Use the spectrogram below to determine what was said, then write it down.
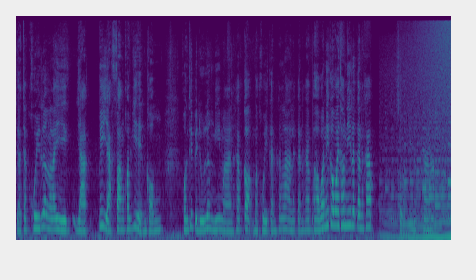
อยากจะคุยเรื่องอะไรอีก อยากพี่อยากฟังความคิดเห็นของคนที่ไปดูเรื่องนี้มานะครับ ก็มาคุยกันข้างล่างแล้วกันครับอ่าวันนี้ก็ไว้เท่านี้แล้วกันครับ สวัสดีนะครับ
